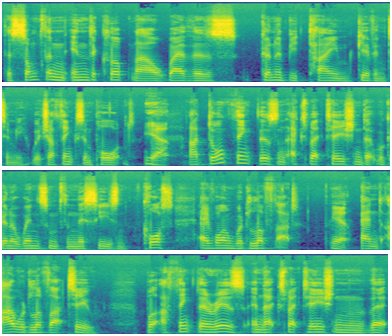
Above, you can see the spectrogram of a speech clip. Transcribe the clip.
there's something in the club now where there's going to be time given to me, which I think is important. Yeah. I don't think there's an expectation that we're going to win something this season. Of course, everyone would love that. Yeah. And I would love that too. But I think there is an expectation that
